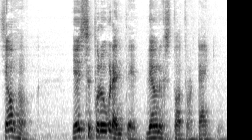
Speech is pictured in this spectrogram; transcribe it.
సింహం. యేసు పురుగు కూడా అంతే. దేవునికి స్తోత్రం. థ్యాంక్ యూ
